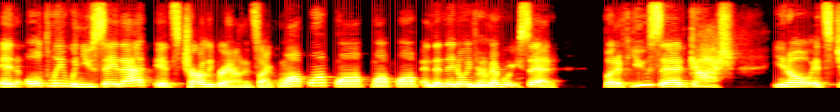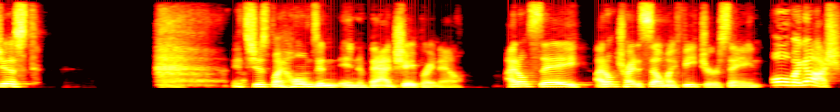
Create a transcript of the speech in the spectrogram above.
And ultimately, when you say that, it's Charlie Brown. It's like womp, womp, womp, womp, womp. And then they don't even Yeah. remember what you said. But if you said, gosh, you know, it's just, it's just my home's in, in a bad shape right now. I don't say, I don't try to sell my feature saying, oh my gosh,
